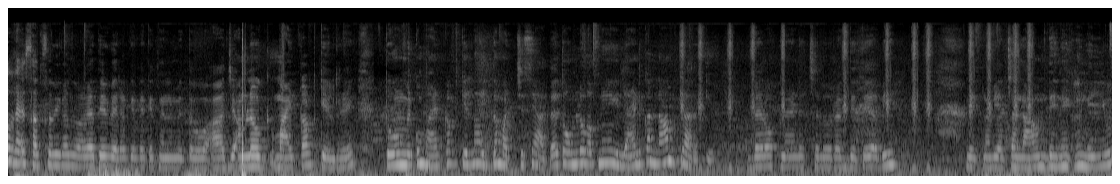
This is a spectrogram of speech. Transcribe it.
हेलो सब सभी का स्वागत है मेरा के के चैनल में। तो आज हम लोग माइंड माइनक्राफ्ट खेल रहे हैं। तो मेरे को माइंड माइनक्राफ्ट खेलना एकदम अच्छे से आता है। तो हम लोग अपने लैंड का नाम क्या रखें? वेर ऑफ़ लैंड चलो रख देते हैं अभी। मैं इतना भी अच्छा नाम देने का नहीं हूँ।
